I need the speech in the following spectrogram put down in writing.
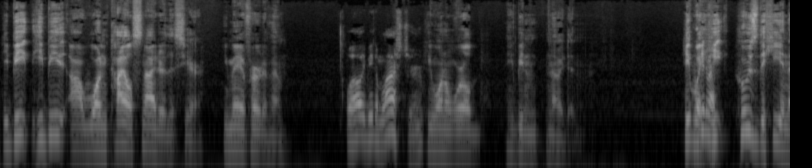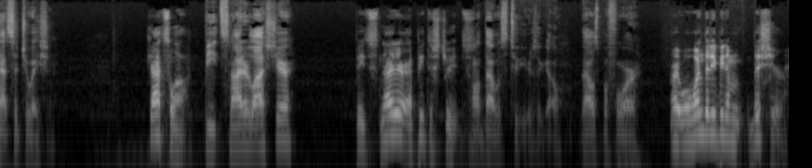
He beat he beat uh, one Kyle Snyder this year. You may have heard of him. Well, he beat him last year. He won a world. He beat him. No, he didn't. He wait. beat him He who's the he in that situation? Gatsalov Beat Snyder last year. beat Snyder at Beat the Streets. Well, that was two years ago. That was before All right. Well, when did he beat him this year?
